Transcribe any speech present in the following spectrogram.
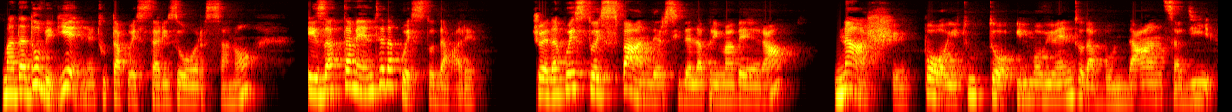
Ma da dove viene tutta questa risorsa, no? Esattamente da questo dare, cioè da questo espandersi della primavera nasce poi tutto il movimento d'abbondanza, di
